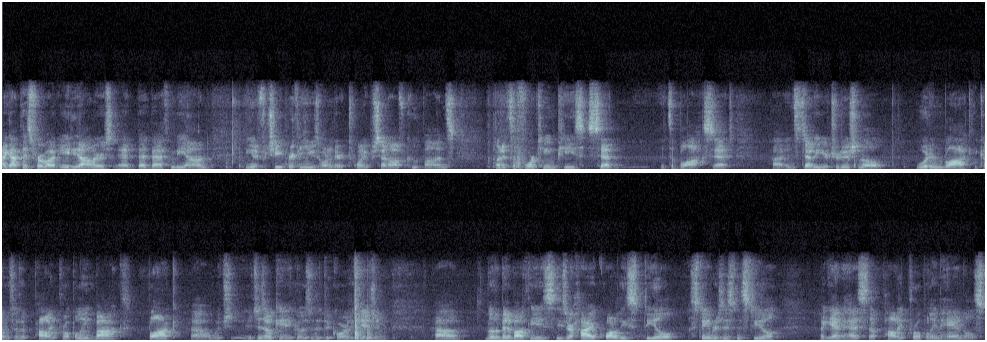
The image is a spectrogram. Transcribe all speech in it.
I got this for about $80 at Bed Bath & Beyond. You can get it for cheaper if you use one of their 20% off coupons. But it's a 14 piece set, it's a block set. Uh, instead of your traditional wooden block, it comes with a polypropylene box block, uh, which, which is okay, it goes with the decor of the kitchen. A little bit about these, these are high quality steel, stain resistant steel Again, it has the polypropylene handles.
